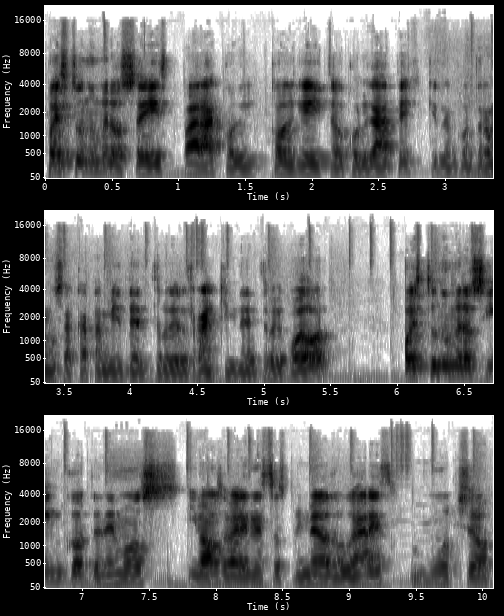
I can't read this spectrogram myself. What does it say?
Puesto número 6 para Colgate o Colgate, que lo encontramos acá también dentro del ranking dentro de Ecuador. Puesto número 5 tenemos, y vamos a ver en estos primeros lugares, mucho,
